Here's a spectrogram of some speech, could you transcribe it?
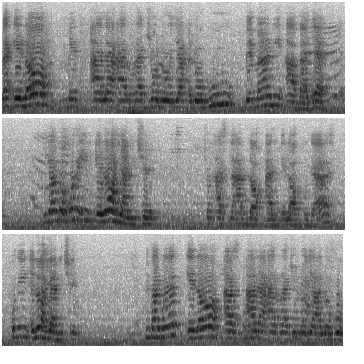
و اله من اله الرجل و یعلهو به معنی ابده. میگم با خود این اله یعنی چه؟ چون اصل الله الاله بوده است. خود این اله یعنی چه؟ میفرماید اله از اله الرجل و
